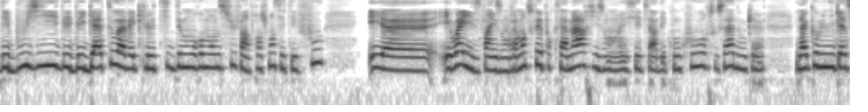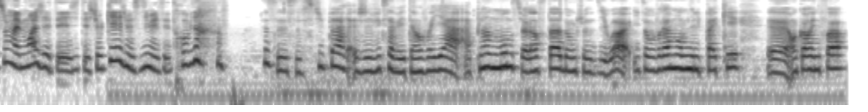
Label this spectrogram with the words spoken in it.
des bougies, des, des gâteaux avec le titre de mon roman dessus. Enfin, franchement, c'était fou. Et, et ouais, ils, enfin, ils ont vraiment tout fait pour que ça marche. Ils ont essayé de faire des concours, tout ça. Donc, la communication, même moi, j'étais, j'étais choquée. Je me suis dit, mais c'est trop bien. C'est, super. J'ai vu que ça avait été envoyé à, plein de monde sur Insta, donc je me dis, waouh, ils t'ont vraiment mis le paquet. Euh, encore une fois,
